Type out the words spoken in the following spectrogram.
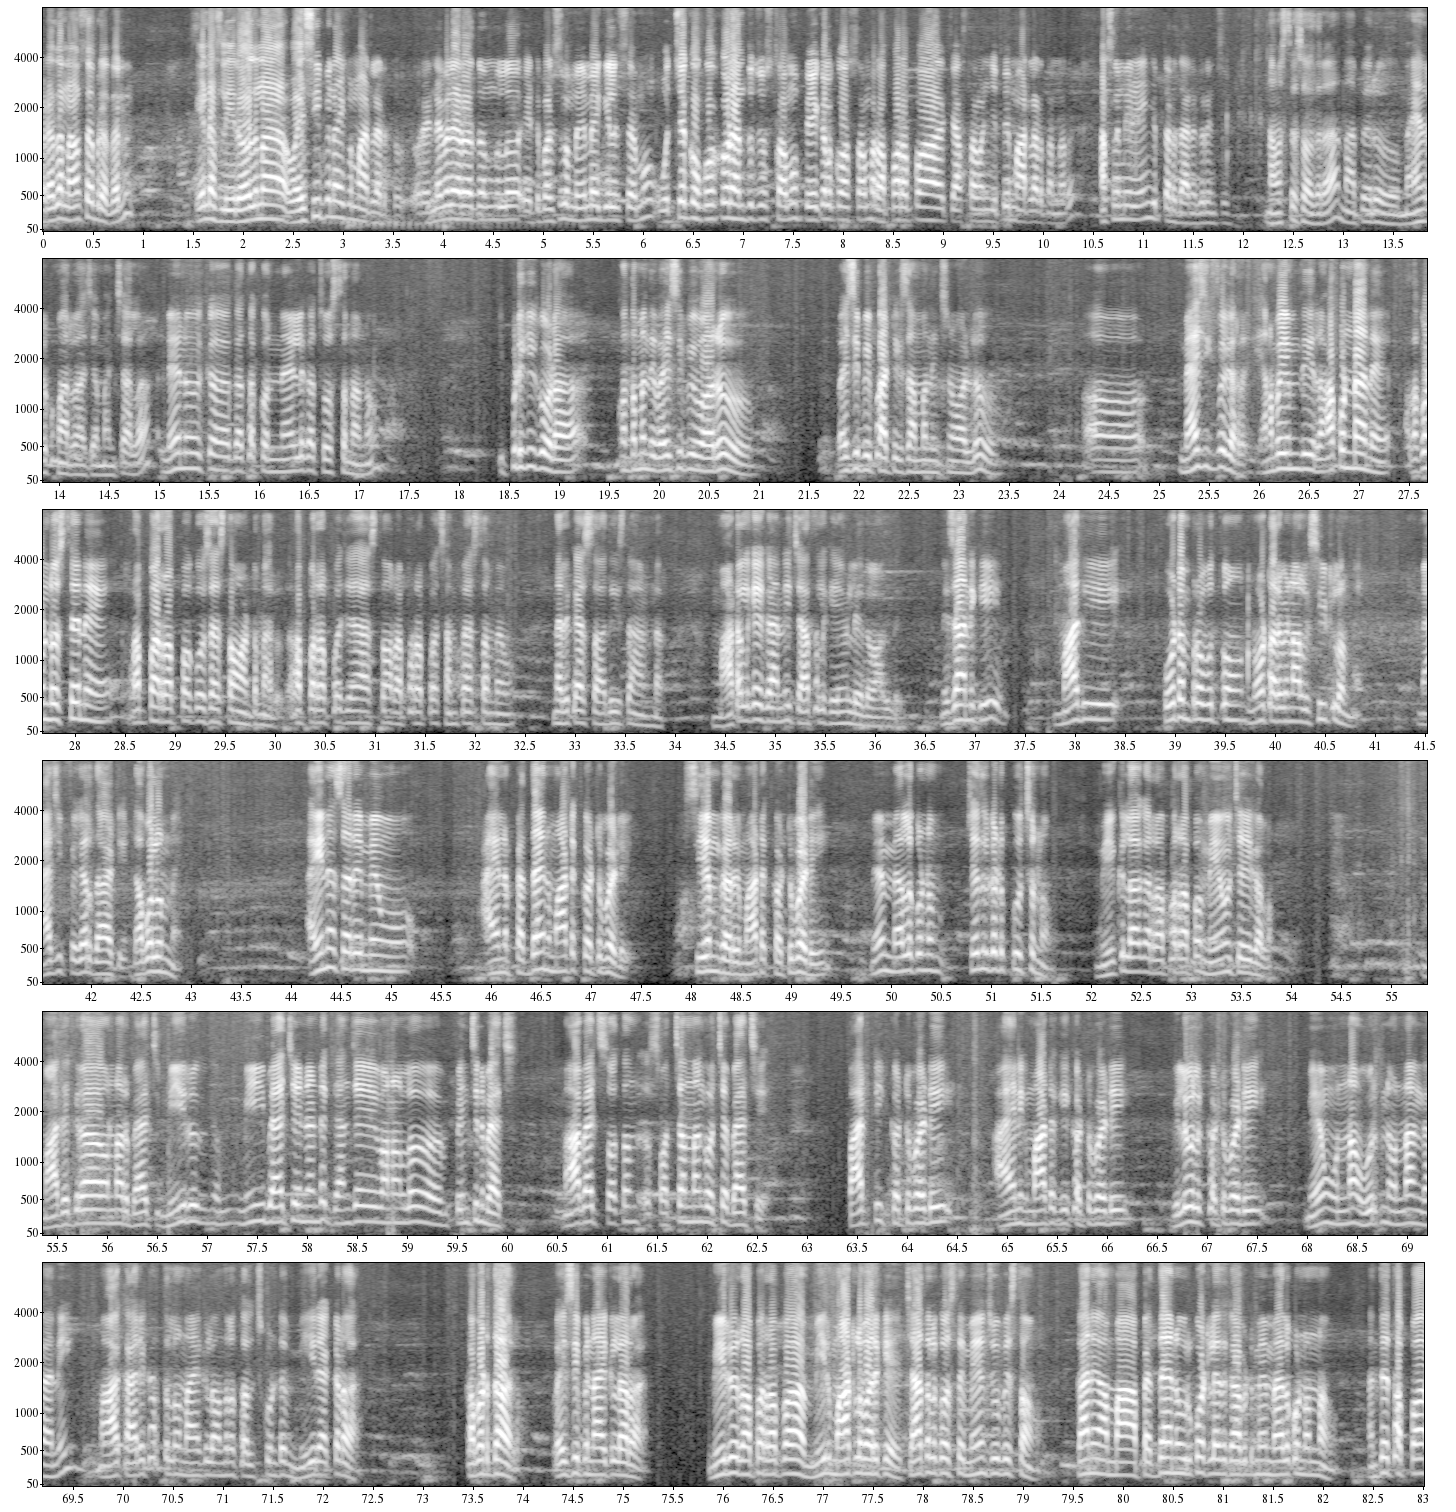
Brother నమస్తే brother ఏంటి అసలు ఈ రోజున వైసీపీ నాయకులు మాట్లాడుతూ? రెండు వేల ఇరవై తొమ్మిదిలో ఎట్టి పరిస్థితుల్లో మేమే గెలుస్తాము వచ్చాక ఒక్కొక్కరు ఎంత చూస్తాము పీకలు కోస్తాము రప్ప రప్ప చేస్తామని చెప్పి మాట్లాడుతున్నారు. అసలు మీరు ఏం చెప్తారు దాని గురించి? నమస్తే సోదర నా పేరు మహేంద్ర కుమార్ రాజా మంచాల. నేను ఇక గత కొన్నేళ్ళుగా చూస్తున్నాను. ఇప్పటికీ కూడా కొంతమంది వైసీపీ వారు వైసీపీ పార్టీకి సంబంధించిన వాళ్ళు మ్యాజిక్ ఫిగర్ ఎనభై ఎనిమిది రాకుండానే పదకొండు వస్తేనే రప్ప రప్ప కోసేస్తాం అంటున్నారు. రప్ప రప్ప చేసేస్తాం రప్ప రప్ప చంపేస్తాం మేము నరికేస్తాం అది ఇస్తాం అంటున్నారు. మాటలకే కానీ చేతలకి ఏమీ లేదు వాళ్ళది. నిజానికి మాది కూటమి ప్రభుత్వం నూట అరవై నాలుగు సీట్లు ఉన్నాయి. మ్యాజిక్ ఫిగర్ దాటి డబల్ ఉన్నాయి. అయినా సరే మేము ఆయన పెద్ద ఆయన మాటకు కట్టుబడి సీఎం గారి మాటకు కట్టుబడి మేము మెల్లకుండా చేతులు కట్టుకు కూర్చున్నాం. మీకులాగా రప్ప రప్ప మేము చేయగలం. మా దగ్గర ఉన్నారు బ్యాచ్. మీరు మీ బ్యాచ్ ఏంటంటే గంజాయి వనంలో పెంచిన బ్యాచ్. మా బ్యాచ్ స్వతంత్ర స్వచ్ఛందంగా వచ్చే బ్యాచ్. పార్టీకి కట్టుబడి ఆయనకి మాటకి కట్టుబడి విలువలకు కట్టుబడి మేము ఉన్న ఊరికి ఉన్నాం కానీ మా కార్యకర్తలు నాయకులు అందరం తలుచుకుంటే మీరెక్కడ? కబడ్దార్ వైసీపీ నాయకులారా? మీరు రప రప మీరు మాటల వరకే చేతలకు వస్తే మేము చూపిస్తాం. కానీ మా పెద్ద ఆయన ఊరుకోవట్లేదు కాబట్టి మేము మేలకుండా ఉన్నాం. అంతే తప్ప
